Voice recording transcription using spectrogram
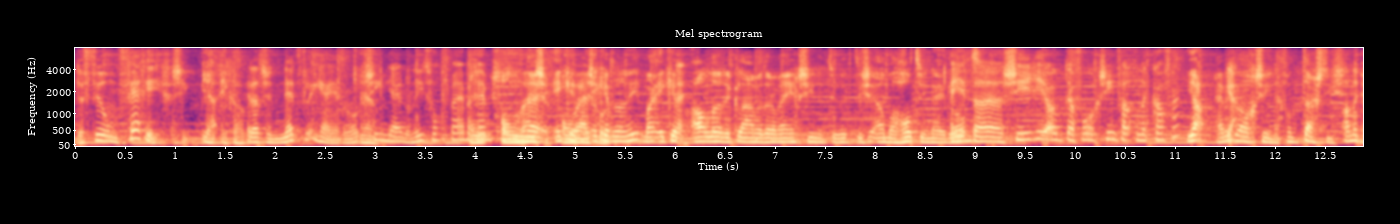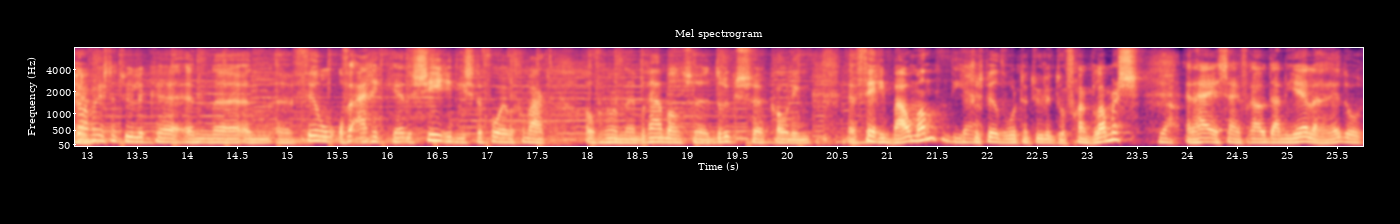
de film Ferry gezien. Ja, ik ook. En dat is een Netflix. Ja, je hebt hem ook Ja. gezien. Jij nog niet, volgens mij, begreep ik onwijs- Nee, ik, heb, onwijs ik goed. heb het nog niet, maar ik heb Nee. alle reclame eromheen gezien natuurlijk. Het is allemaal hot in En je Nederland. hebt de serie ook daarvoor gezien van Undercover? ja, heb ik wel gezien. Fantastisch. Undercover is natuurlijk eh, een, eh, een eh, film, of eigenlijk eh, de serie die ze ervoor hebben gemaakt over een eh, Brabantse drugskoning, eh, Ferry Bouwman. Die Ja. gespeeld wordt natuurlijk door Frank Lammers. Ja. En hij is zijn vrouw Danielle, hè, door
